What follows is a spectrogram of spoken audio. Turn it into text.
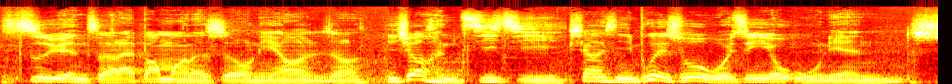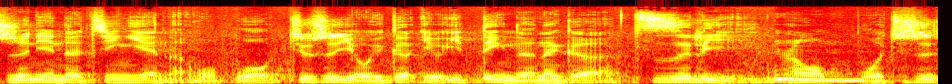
志愿者来帮忙的时候，你要你知道，你就要很积极。像你不可以说我已经有五年、十年的经验了，我我就是有一个有一定的那个资历，然后我就是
